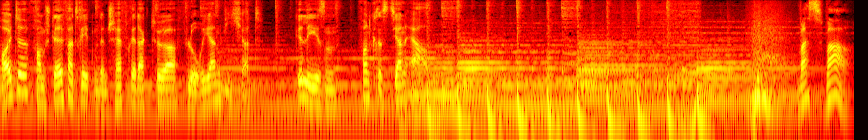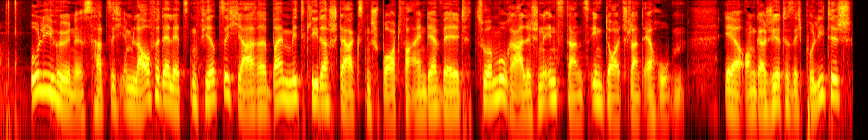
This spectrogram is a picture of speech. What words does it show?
Heute vom stellvertretenden Chefredakteur Florian Wiechert. Gelesen von Christian Erl. Was war? Uli Hoeneß hat sich im Laufe der letzten 40 Jahre beim mitgliederstärksten Sportverein der Welt zur moralischen Instanz in Deutschland erhoben. Er engagierte sich politisch,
